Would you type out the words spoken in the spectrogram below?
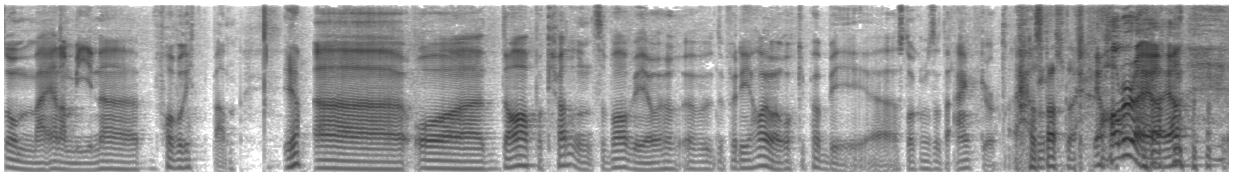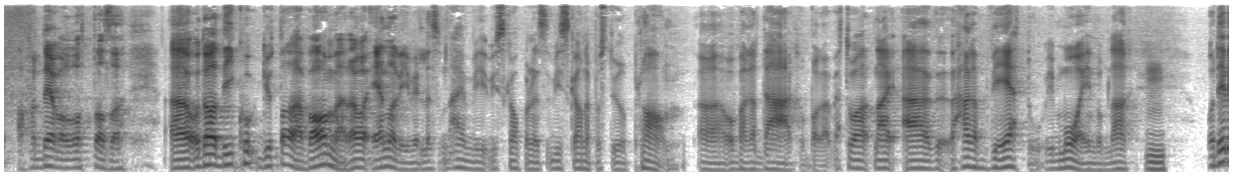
som er en av mine favorittband. Ja. Eh, og da på kvelden så var vi og hørte For de har jo en rockepub i eh, Stockholm som heter Anchor. Jeg har spilt der. Ja, har du det? Ja, ja. ja for det var rått, altså. Eh, og da de gutta jeg var med, det var en av de ville liksom Nei, vi, vi, skal, på, vi skal ned på Stureplan eh, og være der. Og bare, vet du hva, nei, jeg, her er veto. Vi må innom der. Og det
